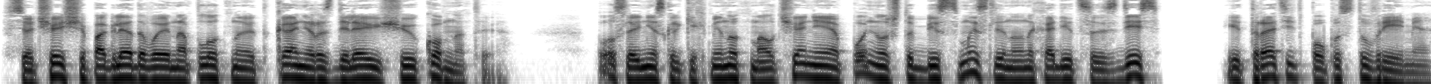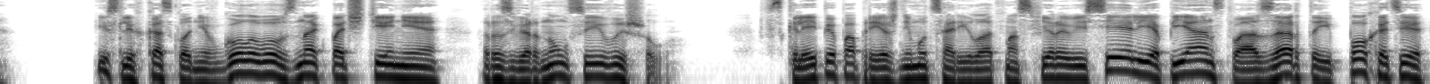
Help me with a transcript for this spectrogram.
все чаще поглядывая на плотную ткань, разделяющую комнаты. После нескольких минут молчания понял, что бессмысленно находиться здесь и тратить попусту время. И, слегка склонив голову в знак почтения, развернулся и вышел. В склепе по-прежнему царила атмосфера веселья, пьянства, азарта и похоти,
